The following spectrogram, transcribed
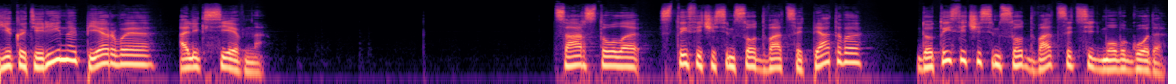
Екатерина I Алексеевна Царствовала с 1725 до 1727 года.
